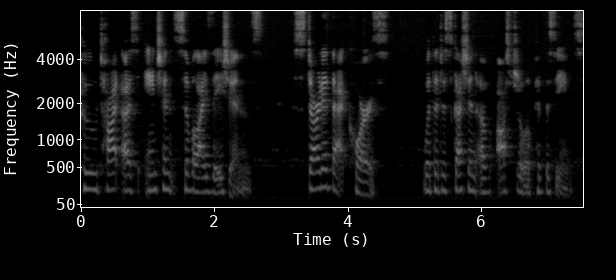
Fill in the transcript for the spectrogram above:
who taught us ancient civilizations started that course with a discussion of Australopithecines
